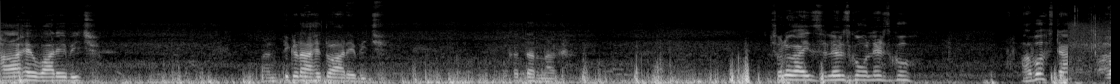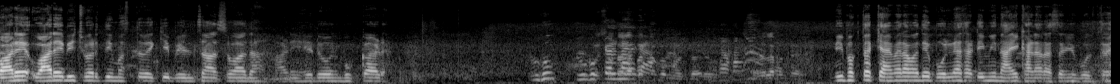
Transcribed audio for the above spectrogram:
हा आहे वारे बीच. तिकडं आहे तो आरे बीच. खतरनाक. चलो guys let's go let's go हा बघ स्टॅप वारे वारे बीच वरती मस्तपैकी भेलचा आस्वाद आणि हे दोन बुक्कड. मी फक्त कॅमेरामध्ये बोलण्यासाठी मी नाही खाणार असं मी बोलतोय.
